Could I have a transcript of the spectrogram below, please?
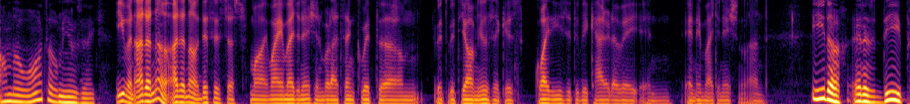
underwater music Even I don't know. I don't know. This is just my, my imagination, but I think with um with with your music, it's quite easy to be carried away in in imagination land. Either it is deep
